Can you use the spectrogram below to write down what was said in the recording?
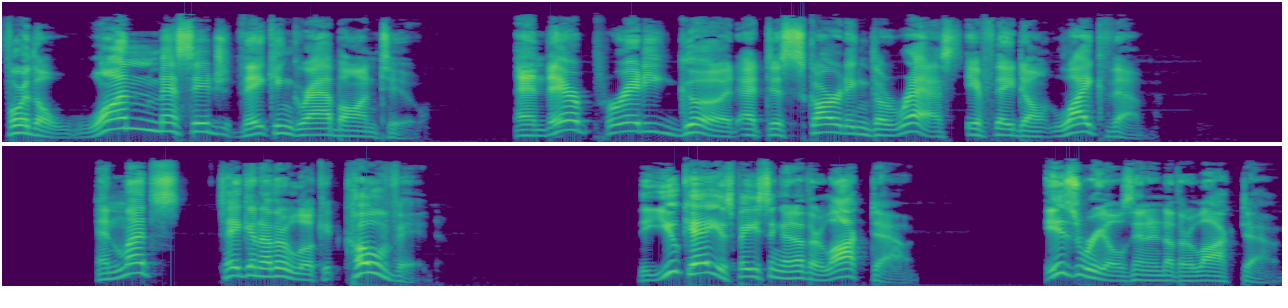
for the one message they can grab onto. And they're pretty good at discarding the rest if they don't like them. And let's take another look at COVID. The UK is facing another lockdown. Israel's in another lockdown.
